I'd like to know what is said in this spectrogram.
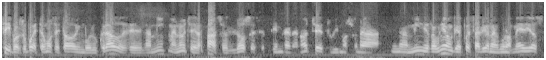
Sí, por supuesto, hemos estado involucrados desde la misma noche de las pasos, el 12 de septiembre de la noche, tuvimos una, una mini reunión que después salió en algunos medios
